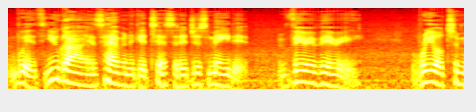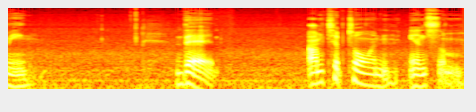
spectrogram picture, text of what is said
with you guys having to get tested, it just made it very, very real to me that I'm tiptoeing in some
